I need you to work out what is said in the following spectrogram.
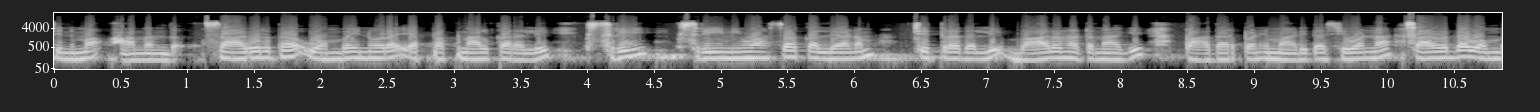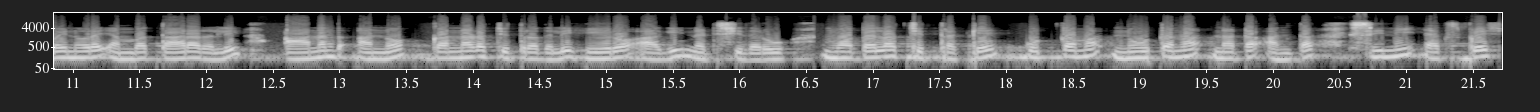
ಸಿನಿಮಾ ಆನಂದ್. ಸಾವಿರದ ಒಂಬೈನೂರ ಎಪ್ಪತ್ನಾಲ್ಕರಲ್ಲಿ ಶ್ರೀ ಶ್ರೀನಿವಾಸ ಕಲ್ಯಾಣಂ ಚಿತ್ರದಲ್ಲಿ ಬಾಲನಟನಾಗಿ ಪಾದಾರ್ಪಣೆ ಮಾಡಿದ ಶಿವಣ್ಣ ಸಾವಿರದ ಒಂಬೈನೂರ ಎಂಬತ್ತಾರರಲ್ಲಿ ಆನಂದ್ ಅನ್ನೋ ಕನ್ನಡ ಚಿತ್ರದಲ್ಲಿ ಹೀರೋ ಆಗಿ ನಟಿಸಿದರು. ಮೊದಲ ಚಿತ್ರಕ್ಕೆ ಉತ್ತಮ ನೂತನ ನಟ ಅಂತ ಸಿನಿ ಎಕ್ಸ್ಪ್ರೆಸ್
